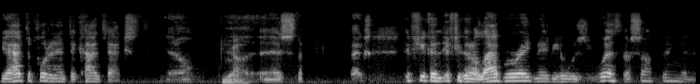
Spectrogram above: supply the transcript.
you have to put it into context. You know. Yeah. Uh, and it's not context. If you can, if you can elaborate, maybe who was he with or something, and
